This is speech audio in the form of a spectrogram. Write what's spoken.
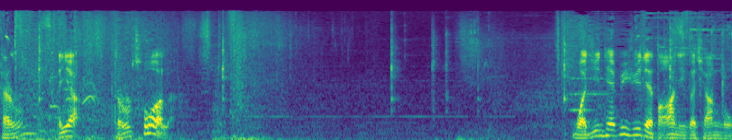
兜儿，哎呀，兜儿错了。我今天必须得打你个强攻。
